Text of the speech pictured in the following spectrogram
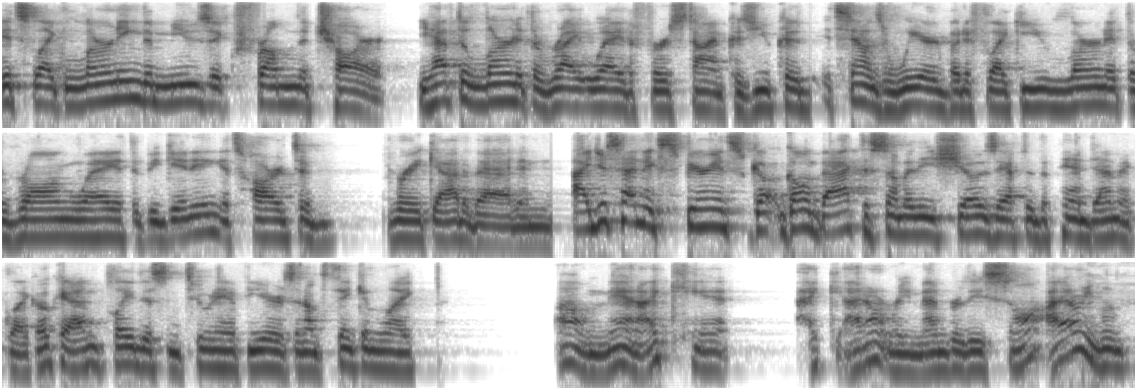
it's like learning the music from the chart. You have to learn it the right way the first time because you could, it sounds weird, but if like you learn it the wrong way at the beginning, it's hard to break out of that. And I just had an experience go, going back to some of these shows after the pandemic. Like, okay, I haven't played this in two and a half years. And I'm thinking, like, oh man, I can't, I, I don't remember these songs. I don't even,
